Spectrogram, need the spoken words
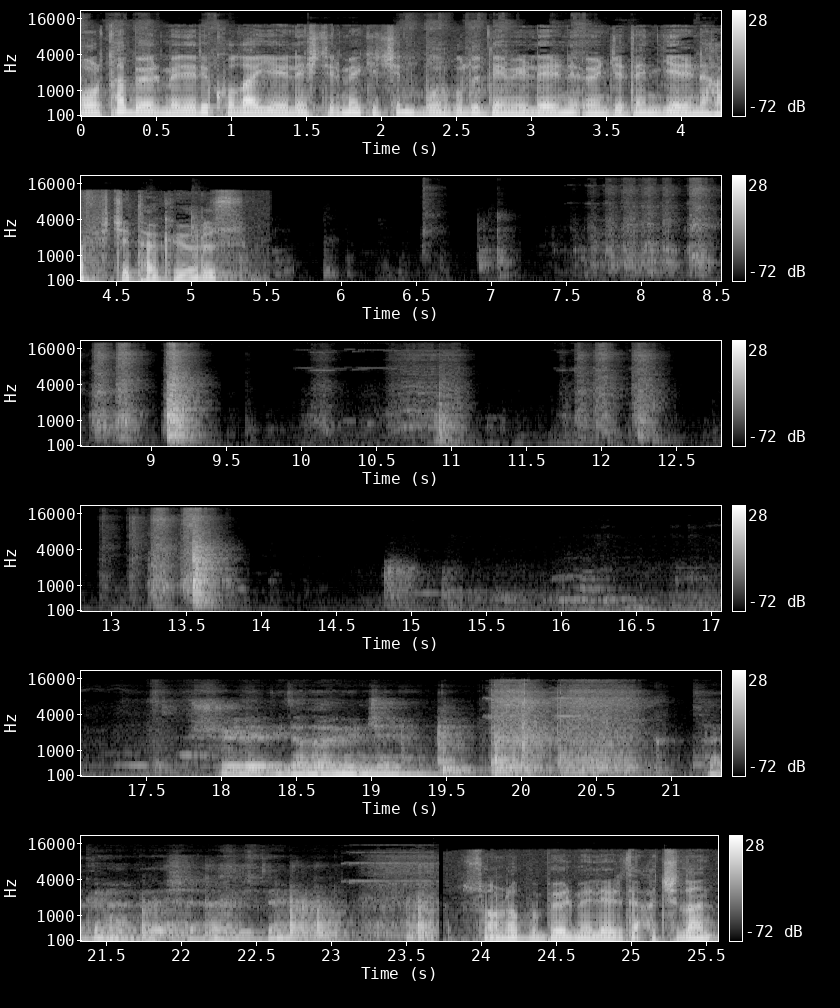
Orta bölmeleri kolay yerleştirmek için burgulu demirlerini önceden yerine hafifçe takıyoruz. Şöyle vidalar önce takın arkadaşlar hafiften. Sonra bu bölmeleri de açılan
